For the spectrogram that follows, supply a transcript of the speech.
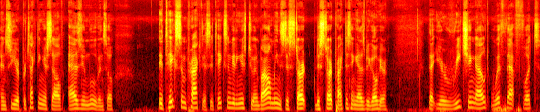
And so you're protecting yourself as you move. And so it takes some practice. It takes some getting used to. And by all means, just start just start practicing as we go here. That you're reaching out with that foot,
